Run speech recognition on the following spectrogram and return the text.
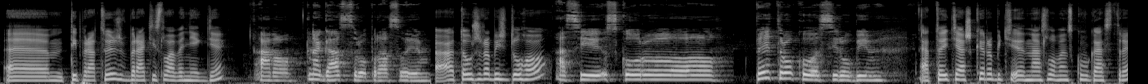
Um, ty pracuješ v Bratislave niekde? Áno, na gastro pracujem. A to už robíš dlho? Asi skoro 5 rokov asi robím. A to je ťažké robiť na Slovensku v gastre?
